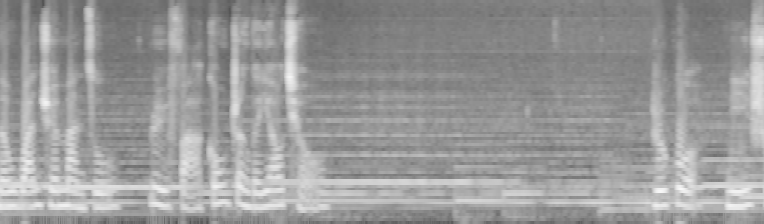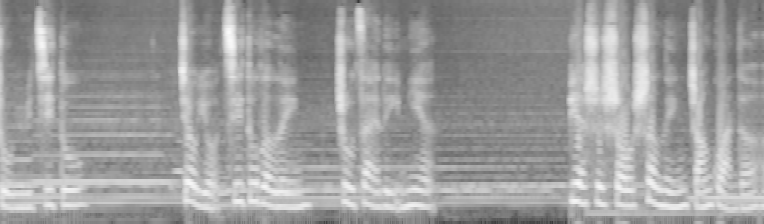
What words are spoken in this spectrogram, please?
能完全满足律法公正的要求。如果你属于基督，就有基督的灵住在里面。便是受圣灵掌管的。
